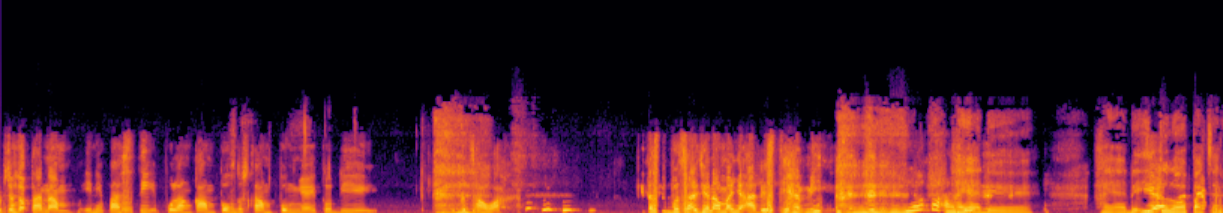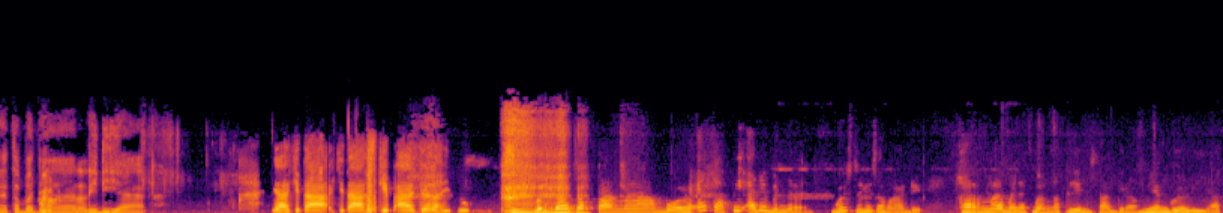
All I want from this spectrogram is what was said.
bercocok tanam ini pasti pulang kampung terus kampungnya itu di dekat sawah kita sebut saja namanya Adestiani Siapa ada? Hai Ade. Hai Ade Iya, itu loh pacarnya temennya Lydia. ya kita kita skip aja lah itu Bercocok tanam, boleh. Eh tapi ada bener. Gue setuju sama Ade. Karena banyak banget di Instagram yang gue lihat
